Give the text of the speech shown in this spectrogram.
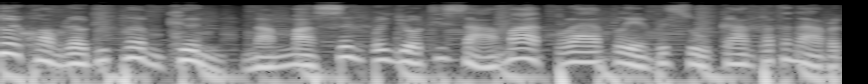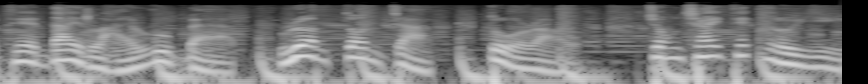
ด้วยความเร็วที่เพิ่มขึ้นนำมาซึ่งประโยชน์ที่สามารถแปลเปลี่ยนไปสู่การพัฒนาประเทศได้หลายรูปแบบ เริ่มต้นจากตัวเรา จงใช้เทคโนโลยี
